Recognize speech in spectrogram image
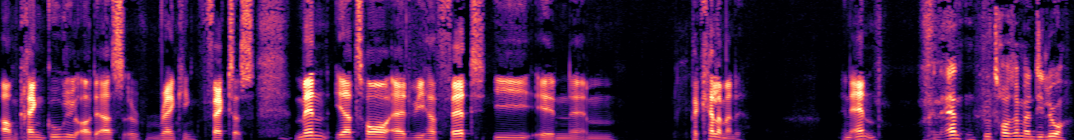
omkring Google og deres øh, ranking factors. Men jeg tror, at vi har fat i en, øh, hvad kalder man det? En and? En and, du tror simpelthen, de lyver.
